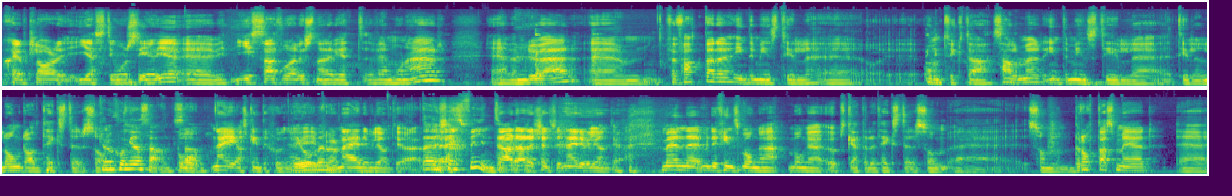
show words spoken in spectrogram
självklar gäst i vår serie. Eh, vi gissar att våra lyssnare vet vem hon är, eh, vem du är. Eh, författare, inte minst till eh, omtyckta salmer, inte minst till, eh, till en lång rad texter som... Kan du sjunga en psalm? Nej, jag ska inte sjunga Jo, men-. Nej, det vill jag inte göra. Det känns fint, Ja, jag. det känns fint. Nej, det vill jag inte göra. Men, eh, men det finns många, många uppskattade texter som, eh, som brottas med eh,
